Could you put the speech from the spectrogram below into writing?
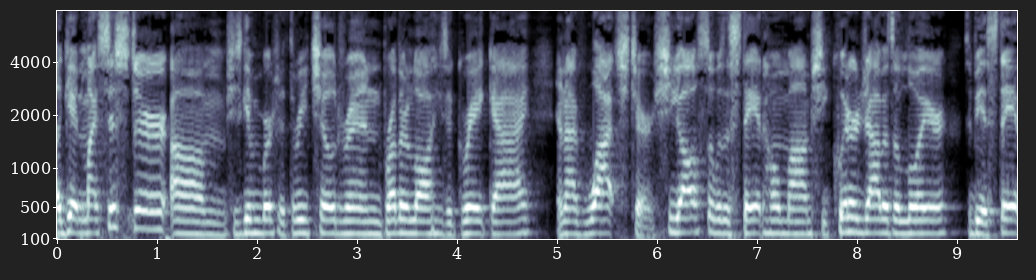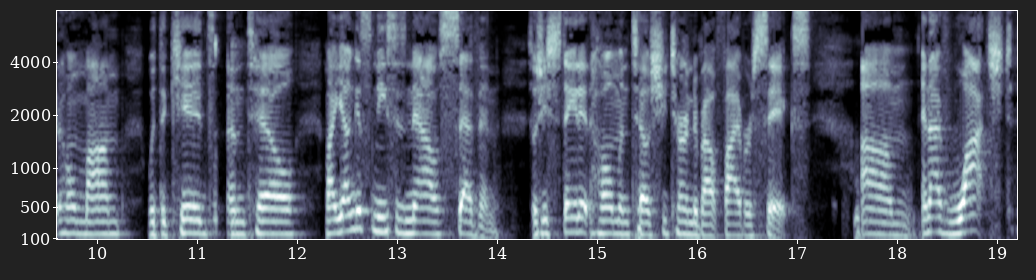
Again, my sister, um, she's given birth to three children. Brother-in-law, he's a great guy, and I've watched her. She also was a stay-at-home mom. She quit her job as a lawyer to be a stay-at-home mom with the kids until my youngest niece is now seven. So she stayed at home until she turned about five or six. Um, and I've watched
